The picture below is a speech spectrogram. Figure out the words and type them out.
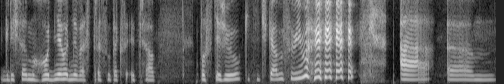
když jsem hodně, hodně ve stresu, tak si i třeba postěžuju kytičkám svým. a um,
